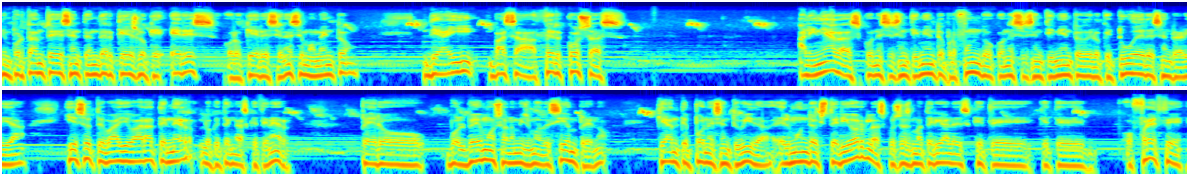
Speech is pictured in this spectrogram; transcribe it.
Lo importante es entender qué es lo que eres o lo que eres en ese momento de ahí vas a hacer cosas alineadas con ese sentimiento profundo, con ese sentimiento de lo que tú eres en realidad, y eso te va a llevar a tener lo que tengas que tener. Pero volvemos a lo mismo de siempre, ¿no? ¿Qué antepones en tu vida? El mundo exterior, las cosas materiales que te, que te ofrece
